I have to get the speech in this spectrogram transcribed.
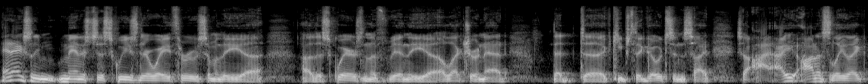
and actually manage to squeeze their way through some of the uh, uh, the squares in the in the uh, electronet that uh, keeps the goats inside. So I, I, honestly like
